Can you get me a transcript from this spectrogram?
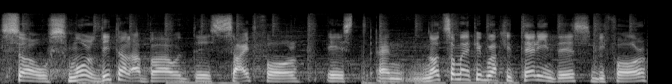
So small detail about this side fall is, and not so many people actually telling this before,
